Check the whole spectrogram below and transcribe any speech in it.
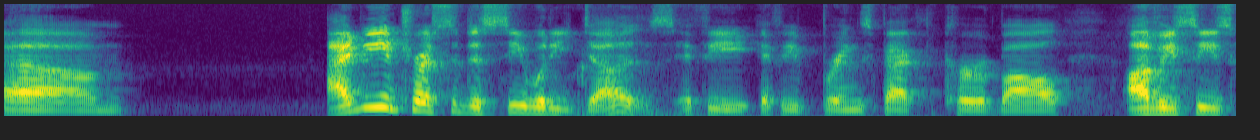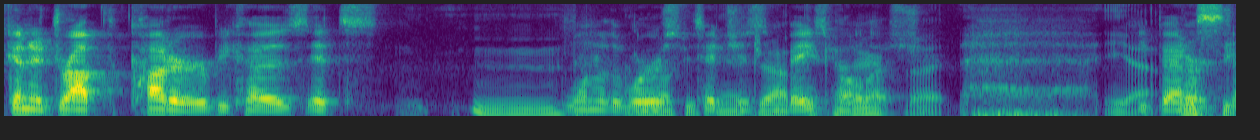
Um, I'd be interested to see what he does if he if he brings back the curveball. Obviously, he's going to drop the cutter because it's Mm, one of the I don't know worst if he's gonna pitches in baseball cutter, but yeah, we'll see.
